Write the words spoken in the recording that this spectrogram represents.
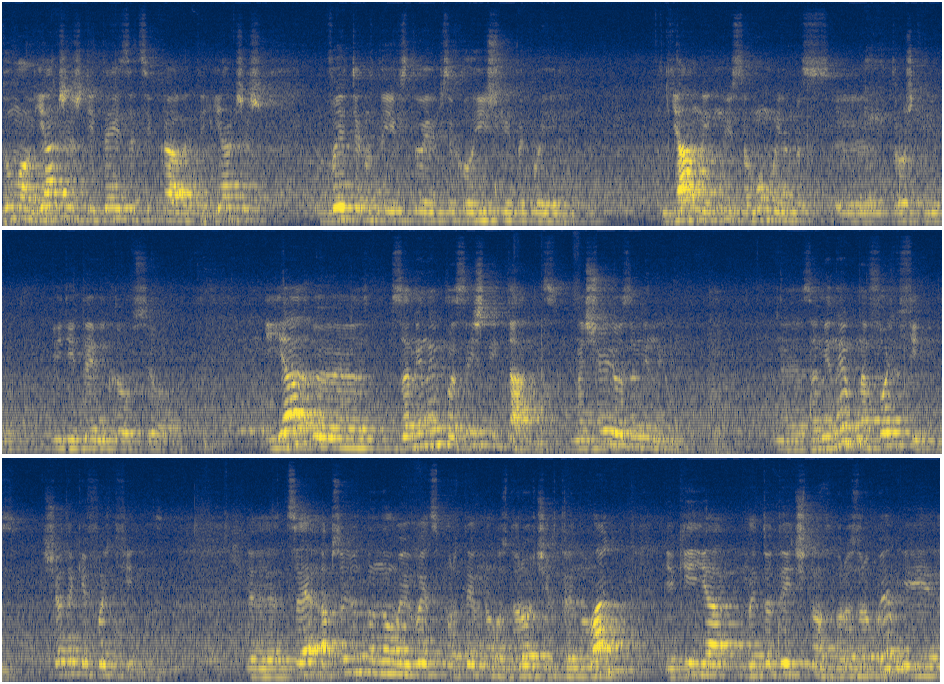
думав, як же ж дітей зацікавити, як же ж витягнути їх з тої психологічної такої ями, ну і самому якось е, трошки відійти від того всього. І я е, замінив класичний танець. На що його замінив? Е, замінив на фольк-фітнес. Що таке фольк-фітнес? Е, Це абсолютно новий вид спортивно-оздоровчих тренувань, який я методично розробив і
